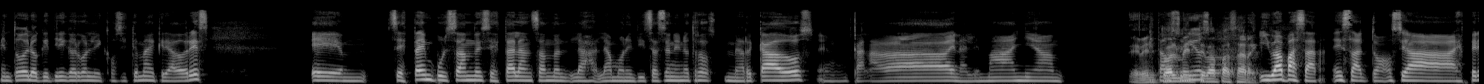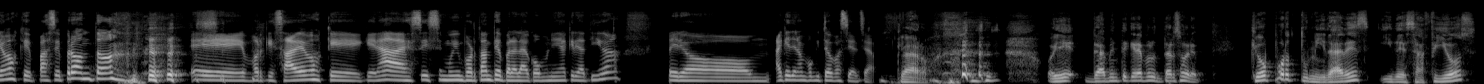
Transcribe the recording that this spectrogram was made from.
en todo lo que tiene que ver con el ecosistema de creadores. Em, se está impulsando y se está lanzando la, la monetización en otros mercados, en Canadá, en Alemania, Eventualmente va a pasar aquí. Y va a pasar, exacto. O sea, esperemos que pase pronto, eh, porque sabemos que, que nada, es, es, muy importante para la comunidad creativa, pero mm, hay que tener un poquito de paciencia. Claro. Oye, realmente quería preguntar sobre qué oportunidades y desafíos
